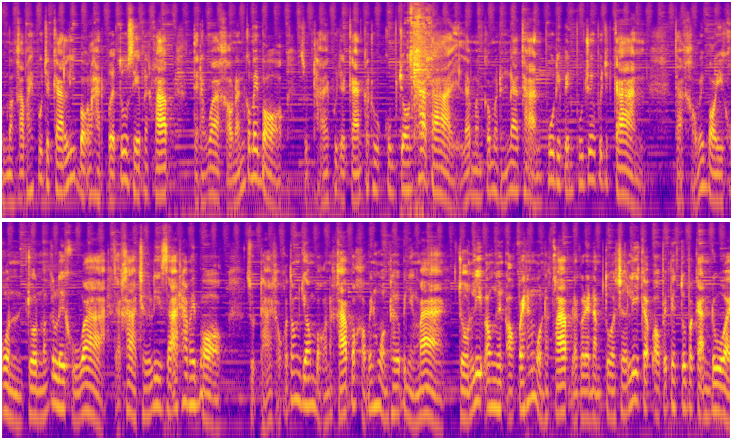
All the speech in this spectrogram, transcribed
รบังคับให้ผู้จัดการรีบบอกรหัสเปิดตู้เซฟนะครับ แต่ถ้าว่าเขานั้นก็ไม่บอก สุดท้ายผู้จัดการก็ถูกกลุ่มโจรฆ่าตาย และมันก็มาถึงหน้าฐานผู้ที่เป็นผู้ช่วยผู้จัดการ ถ้าเขาไม่บอกอีกคน โจรมันก็เลยขู่ว่าจะฆ่าเชอรี่ซะถ้าไม่บอก สุดท้ายเขาก็ต้องยอมบอกนะครับ เพราะเขาเป็นห่วงเธอเป็นอย่างมาก โจรรีบเอาเงินออกไปทั้งหมดนะครับ แล้วก็ได้นำตัวเชอรี่กลับออกไปเป็นตัวประกันด้วย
